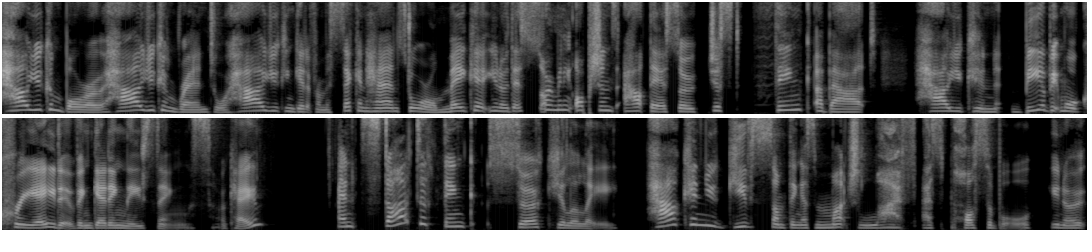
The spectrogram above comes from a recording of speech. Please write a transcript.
how you can borrow, how you can rent, or how you can get it from a secondhand store or make it. You know, there's so many options out there. So just think about how you can be a bit more creative in getting these things. Okay. And start to think circularly. How can you give something as much life as possible? You know,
